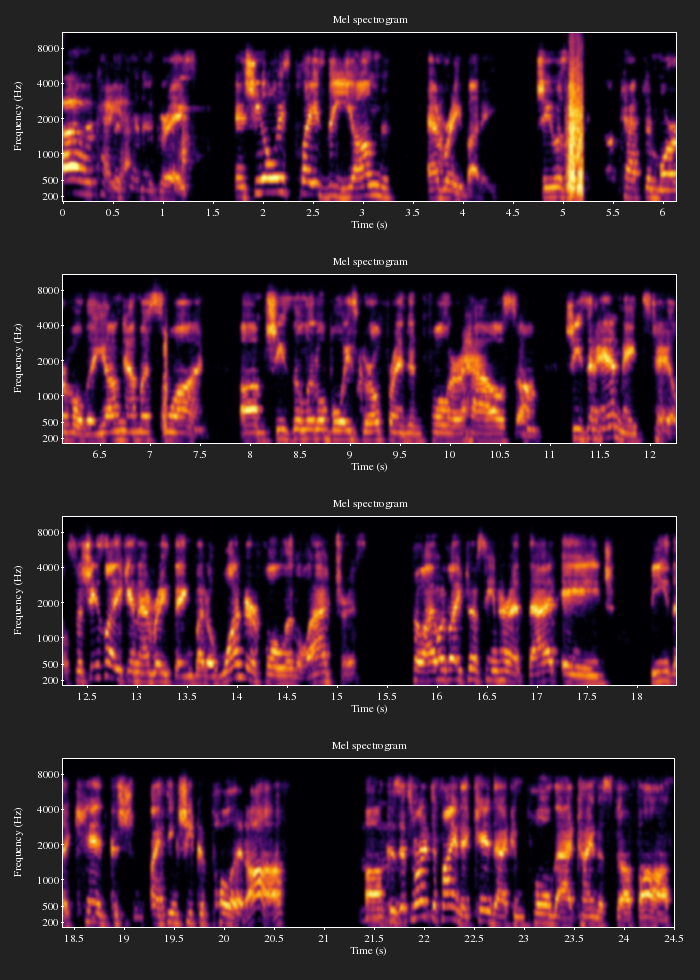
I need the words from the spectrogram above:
Oh, okay, yeah. McKenna Grace. And she always plays the young everybody. She was like Captain Marvel, the young Emma Swan. Um, she's the little boy's girlfriend in Fuller House. Um, she's in Handmaid's Tale. So she's like in everything, but a wonderful little actress. So I would like to have seen her at that age be the kid because I think she could pull it off. Uh, because mm-hmm. it's hard to find a kid that can pull that kind of stuff off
